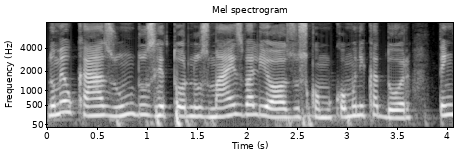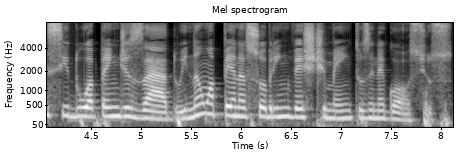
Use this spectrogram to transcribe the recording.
No meu caso, um dos retornos mais valiosos como comunicador tem sido o aprendizado e não apenas sobre investimentos e negócios.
